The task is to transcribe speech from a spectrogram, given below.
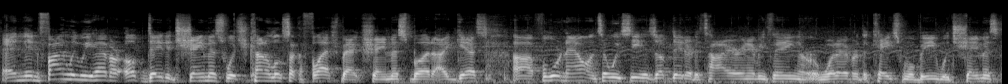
And then finally we have our updated Sheamus, which kind of looks like a flashback Sheamus, but I guess uh, for now, until we see his updated attire and everything, or whatever the case will be with Sheamus,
